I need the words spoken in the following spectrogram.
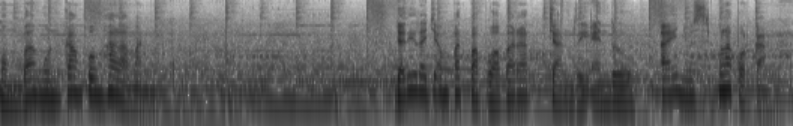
membangun kampung halaman. Dari Raja Ampat, Papua Barat, Chandri Andrew, iNews melaporkan.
